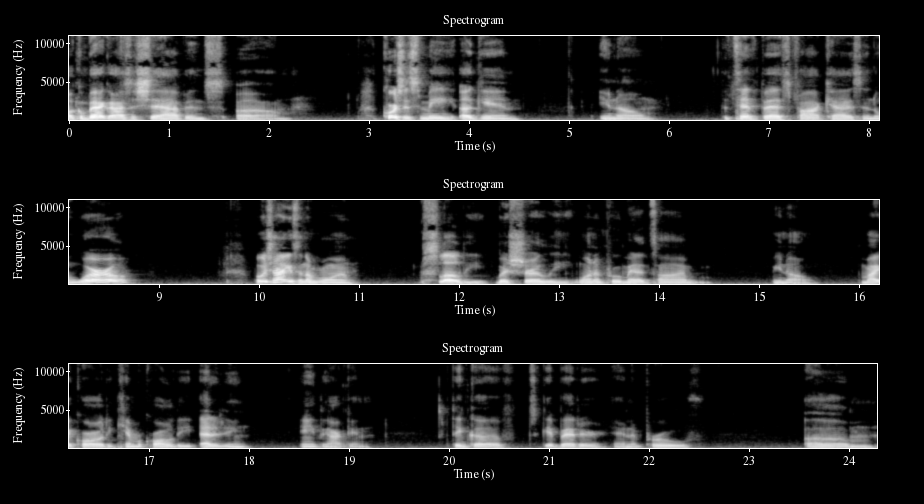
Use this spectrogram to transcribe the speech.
Welcome back, guys. The shit happens. Um, of course, it's me again. You know, the tenth best podcast in the world. But we're trying to get to number one, slowly but surely, one improvement at a time. You know, mic quality, camera quality, editing, anything I can think of to get better and improve. Um,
